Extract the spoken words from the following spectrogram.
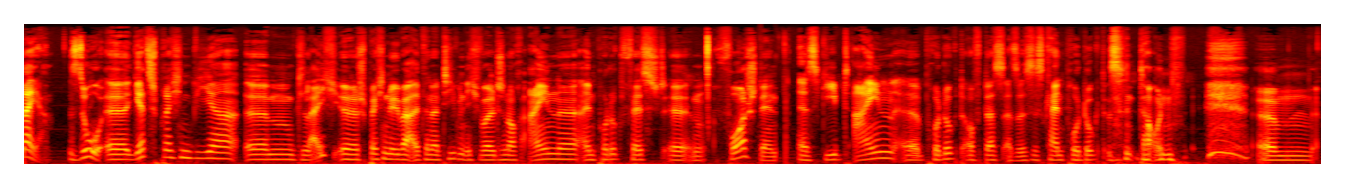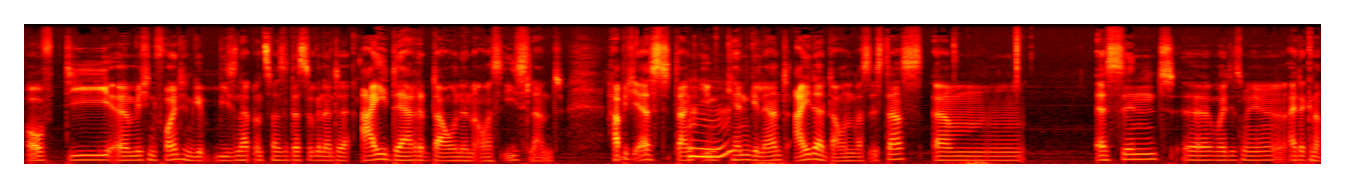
naja, so, äh, jetzt sprechen wir ähm, gleich äh, sprechen wir über Alternativen. Ich wollte noch eine, ein Produkt fest äh, vorstellen. Es gibt ein äh, Produkt, auf das, also es ist kein Produkt, es sind Daunen, ähm, auf die äh, mich ein Freund hingewiesen hat, und zwar sind das sogenannte Eiderdaunen aus Island. Habe ich erst dank mhm. ihm kennengelernt. Eiderdown, was ist das? Ähm, es sind, äh, Moment, jetzt mal, Eider, genau,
